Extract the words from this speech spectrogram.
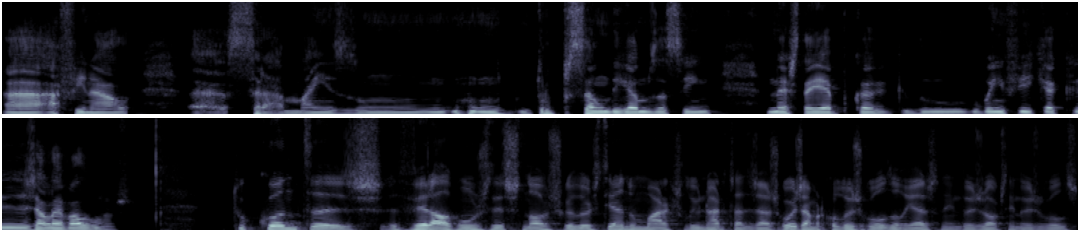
à, à final, uh, será mais um, um, tropeção, digamos assim, nesta época do, do Benfica que já leva alguns. Tu contas ver alguns desses novos jogadores, tirando o Marcos Leonardo, já, já jogou, já marcou dois golos, aliás, em dois jogos tem dois golos.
